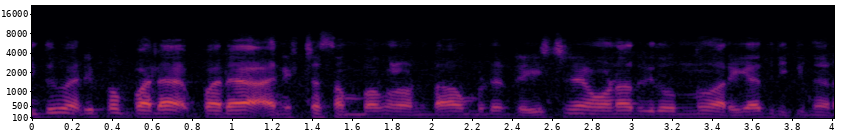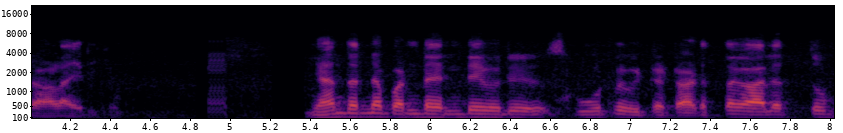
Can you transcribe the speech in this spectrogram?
ഇതുവരെ ഇപ്പം പല പല അനിഷ്ട സംഭവങ്ങൾ ഉണ്ടാകുമ്പോഴും രജിസ്റ്റർ ഓണർ ഇതൊന്നും അറിയാതിരിക്കുന്ന ഒരാളായിരിക്കും. ഞാൻ തന്നെ പണ്ട് എന്റെ ഒരു സ്കൂട്ടർ വിട്ടിട്ട് അടുത്ത കാലത്തും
